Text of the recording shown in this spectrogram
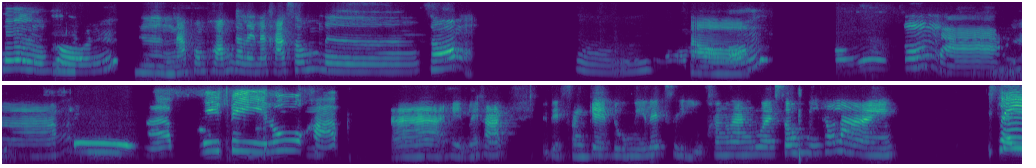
หนึ่งผลหนึ่งนับพร้อม ๆ กันเลยนะคะ ส้มหนึ่งส้มสองสอสองงส้มสามสามลูกครับ มีสี่ลูกครับ อ่าเห็นไหมคะเด็กๆสังเกตดูมีเลขสี่อยู่ข้างล่างด้วยส้มมีเท่าไหร่สี่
